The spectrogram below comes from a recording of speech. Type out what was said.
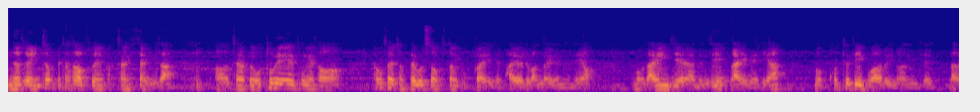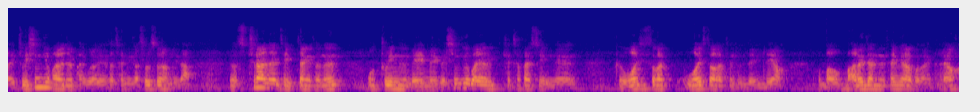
안녕하세요. 인천 폐차 사업소의 박찬 시장입니다. 어, 제가 그 오토웨이를 통해서 평소에 접해볼 수 없었던 국가의 이제 바이오를 만나게 됐는데요. 뭐 나이지리아라든지 라이베리아, 뭐 코트디부아르 이런 이제 나라 이쪽에 신규 바이오를 발굴하게 돼서 재미가 쏠쏠합니다. 그래서 수출하는 제 입장에서는 오토이는 매일매일 그 신규 바이오를 개척할 수 있는 그 오아시스와 오아시스와 같은 존재인데요. 어, 마, 마르지 않는 셈이라고나 할까요?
